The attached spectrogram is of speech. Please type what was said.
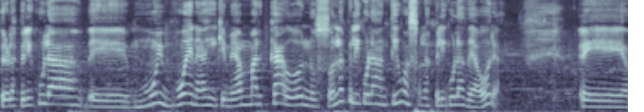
pero las películas eh, muy buenas y que me han marcado no son las películas antiguas, son las películas de ahora. Eh,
